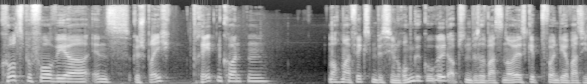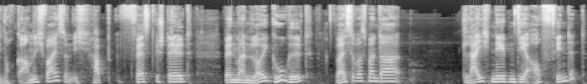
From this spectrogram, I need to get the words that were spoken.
kurz bevor wir ins Gespräch treten konnten, nochmal fix ein bisschen rumgegoogelt, ob es ein bisschen was Neues gibt von dir, was ich noch gar nicht weiß. Und ich habe festgestellt, wenn man Loi googelt, weißt du, was man da gleich neben dir auch findet?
